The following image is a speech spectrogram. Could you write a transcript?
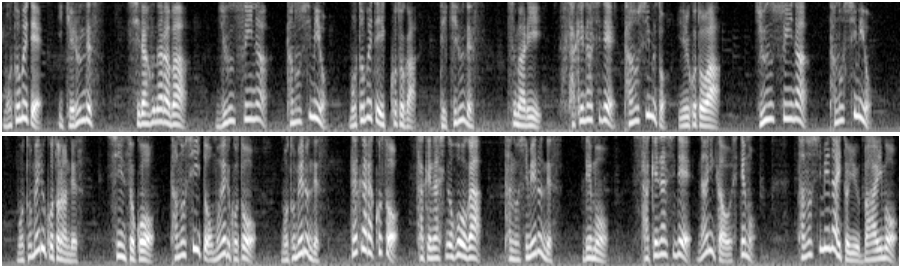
求めていけるんですシラフならば純粋な楽しみを求めていくことができるんですつまり酒なしで楽しむということは純粋な楽しみを求めることなんです心底楽しいと思えることを求めるんですだからこそ酒なしの方が楽しめるんですでも酒なしで何かをしても楽しめないという場合も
